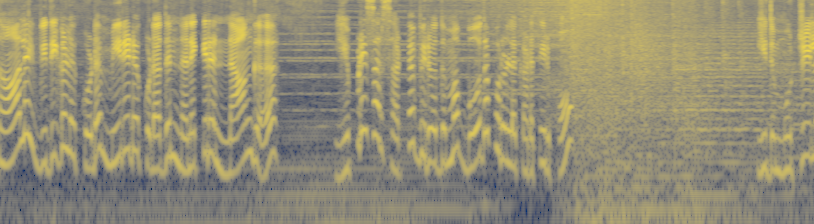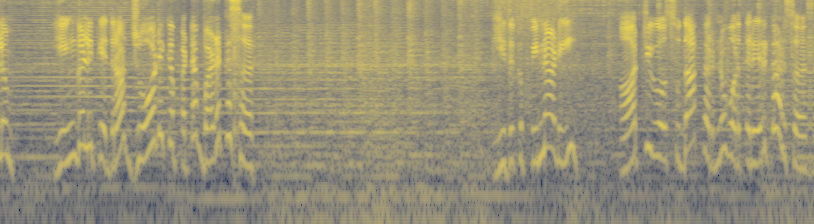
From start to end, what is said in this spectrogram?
சாலை விதிகளை கூட மீறிடக்கூடாதுன்னு நினைக்கிற நாங்க எப்படி சார் சட்டவிரோதமா போதைப் பொருளை கடத்திருப்போம் இது முற்றிலும் எங்களுக்கு எதிரா ஜோடிக்கப்பட்ட வழக்கு சார். இதுக்கு பின்னாடி ஆர்டிஓ சுதாகர்னு ஒருத்தர் இருக்கார் சார்.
